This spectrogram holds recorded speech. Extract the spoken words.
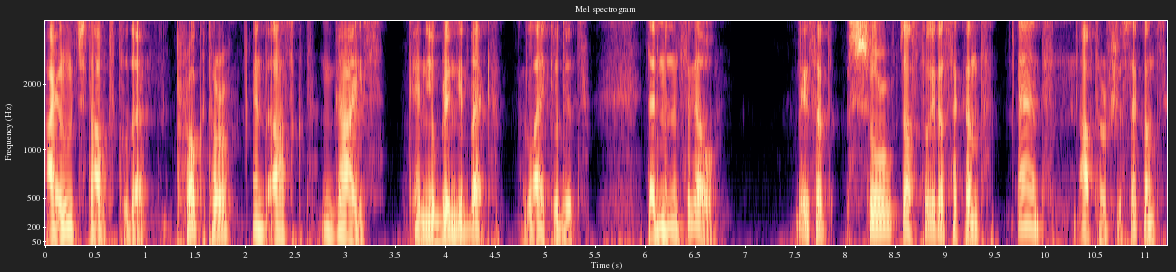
I reached out to the proctor and asked, guys, can you bring it back, like you did 10 minutes ago? They said, sure, just wait a second, and after a few seconds,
